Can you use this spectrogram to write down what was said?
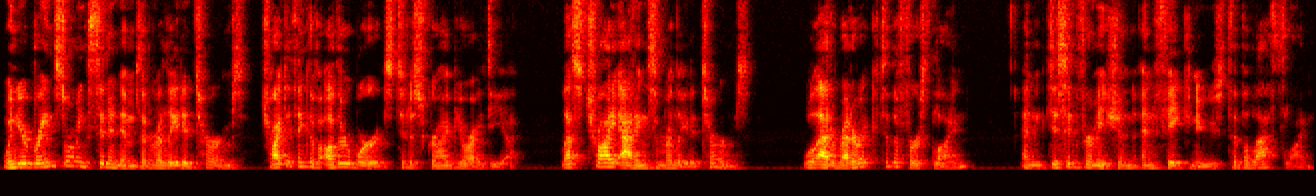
When you're brainstorming synonyms and related terms, try to think of other words to describe your idea. Let's try adding some related terms. We'll add rhetoric to the first line, and disinformation and fake news to the last line.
